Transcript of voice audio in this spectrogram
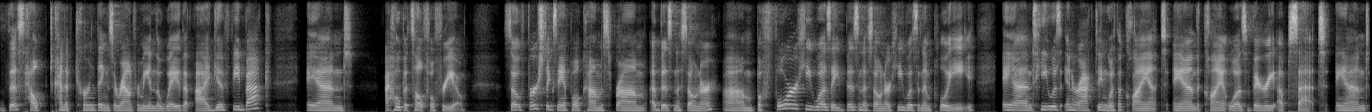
this helped kind of turn things around for me in the way that I give feedback and I hope it's helpful for you." So, first example comes from a business owner. Um, before he was a business owner, he was an employee and he was interacting with a client, and the client was very upset. And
